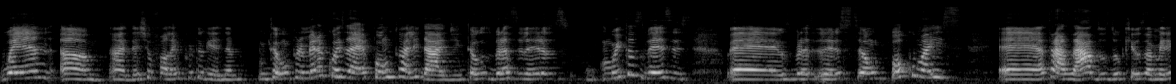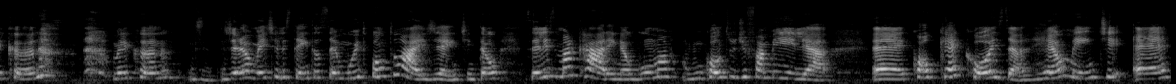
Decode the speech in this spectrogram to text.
when... Um, ah, deixa eu falar em português, né? Então, a primeira coisa é pontualidade. Então, os brasileiros, muitas vezes, é, os brasileiros são um pouco mais é, atrasados do que os americanos. americano, geralmente eles tentam ser muito pontuais, gente. Então, se eles marcarem algum encontro de família, é, qualquer coisa, realmente é.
